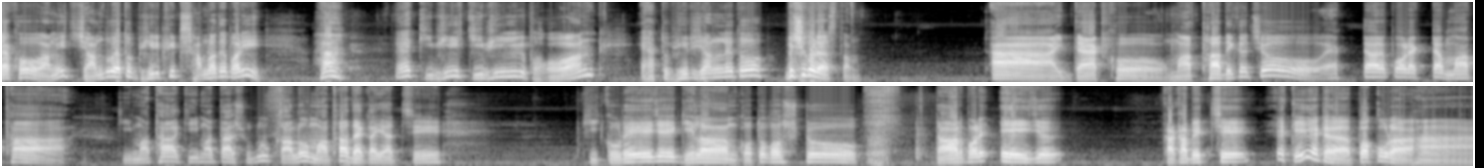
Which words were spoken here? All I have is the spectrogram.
দেখো, আমি চান্দু এত ভিড় ফিট সামলাতে পারি? হ্যাঁ হ্যাঁ কী ভিড় কী ভিড়, ভগবান, এত ভিড় জানলে তো বেশি করে আসতাম। আই দেখো, মাথা দেখেছ? একটার পর একটা মাথা। কি মাথা কি মাথা, শুধু কালো মাথা দেখা যাচ্ছে। কি করে যে গেলাম, কত কষ্ট। তারপরে এই যে কাকা বেচছে। এ কে এটা? পকোড়া? হ্যাঁ।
